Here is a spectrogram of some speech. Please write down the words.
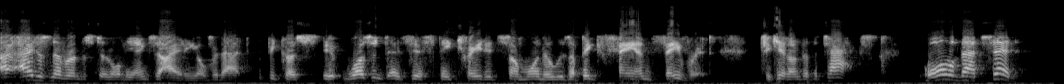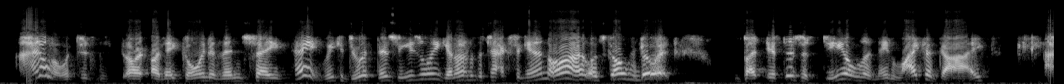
I, I just never understood all the anxiety over that because it wasn't as if they traded someone who was a big fan favorite to get under the tax. All of that said, I don't know. are, are they going to then say, "Hey, we could do it this easily, get under the tax again"? All right, let's go and do it. But if there's a deal and they like a guy, I,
